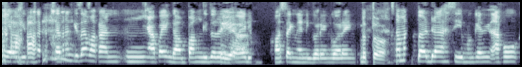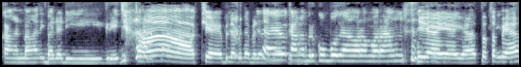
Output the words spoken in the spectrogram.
ya gitu kan. Sekarang kita makan mm, apa yang gampang gitu deh, pokoknya di oseng dan digoreng-goreng. Betul. Sama ibadah sih, mungkin aku kangen banget ibadah di gereja. Ah, oke, benar-benar benar. Saya kangen berkumpul dengan orang-orang Iya, iya, iya, tetap ya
